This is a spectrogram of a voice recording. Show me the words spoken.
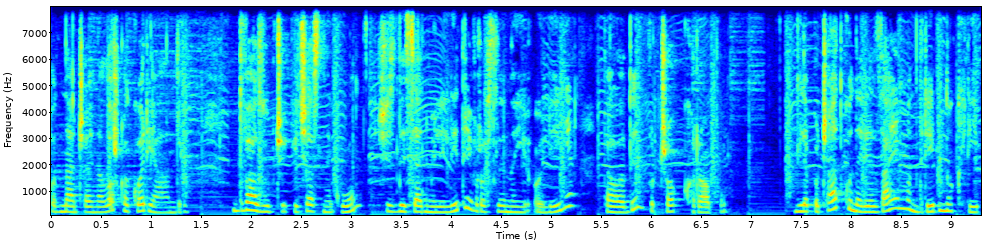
одна чайна ложка коріандру, 2 зубчики часнику, 60 мл рослинної олії та 1 пучок кропу. Для початку нарізаємо дрібно кріп.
